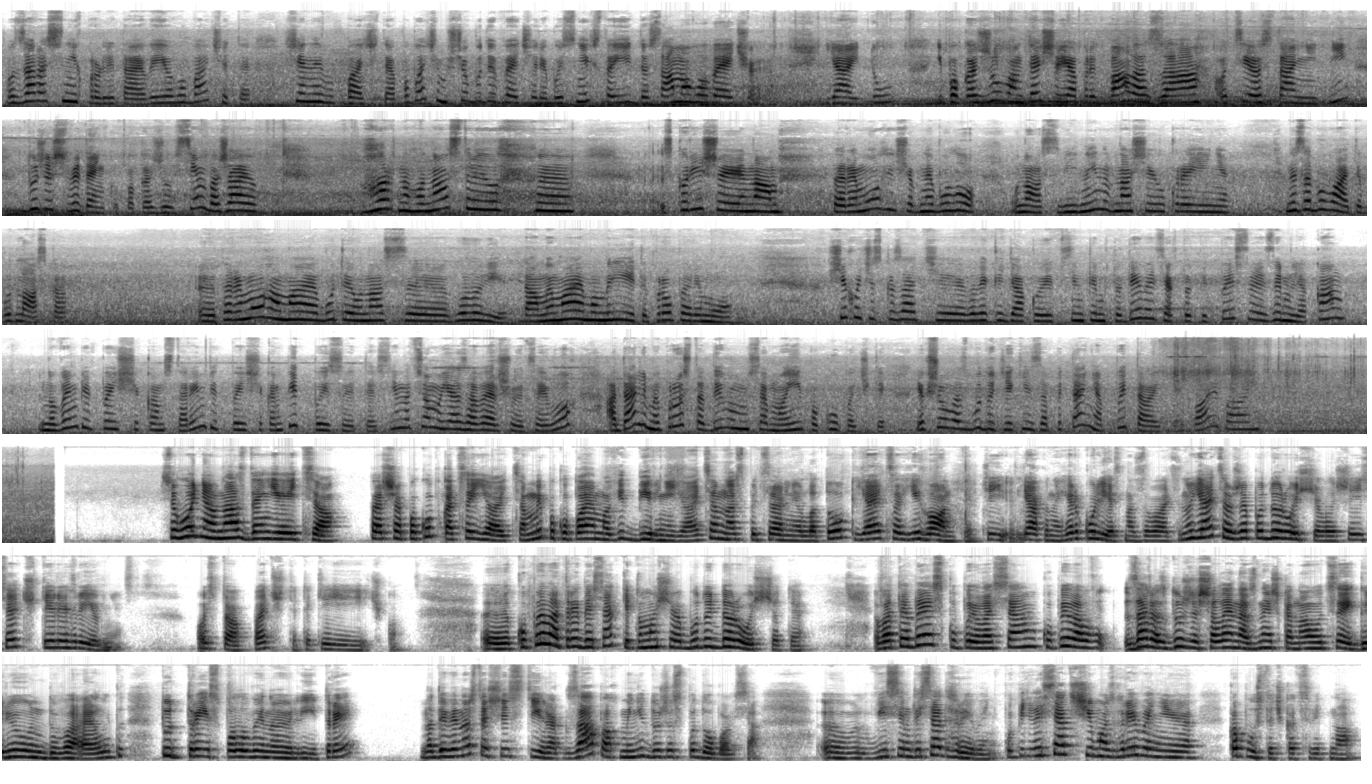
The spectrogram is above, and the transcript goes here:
От зараз сніг пролітає, ви його бачите? Ще не бачите, а побачимо, що буде ввечері, бо сніг стоїть до самого вечора. Я йду і покажу вам те, що я придбала за оці останні дні. Дуже швиденько покажу. Всім бажаю гарного настрою, е, скорішої нам перемоги, щоб не було у нас війни в нашій Україні. Не забувайте, будь ласка, перемога має бути у нас е, в голові. Да, ми маємо мріяти про перемогу. Ще хочу сказати е, велике дякую всім тим, хто дивиться, хто підписує, землякам, новим підписчикам, старим підписчикам. Підписуйтесь. І на цьому я завершую цей влог. А далі ми просто дивимося мої покупочки. Якщо у вас будуть якісь запитання, питайте. Бай-бай. Сьогодні у нас день яйця. Перша покупка це яйця. Ми покупаємо відбірні яйця. У нас спеціальний лоток, яйця гіганти. Чи як вони? Геркулес називається. Ну, яйця вже подорожчали 64 гривні. Ось так, бачите, таке яєчко. Е, Купила три десятки, тому що будуть дорожчати. В АТБ скупилася. Купила зараз дуже шалена знижка на оцей Gründwild. Тут 3,5 літри. На 96 стірок. Запах мені дуже сподобався. Е, 80 гривень. По 50 з чимось гривень е, капусточка цвітна.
